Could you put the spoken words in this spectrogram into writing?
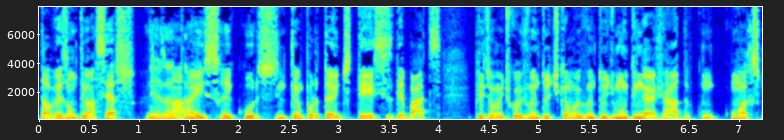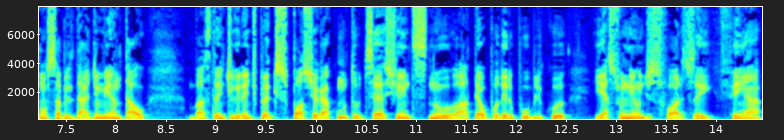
talvez não tenham acesso a, a, esses recursos. Então é importante ter esses debates, principalmente com a juventude, que é uma juventude muito engajada, com, com uma responsabilidade ambiental bastante grande, para que isso possa chegar, como tu disseste antes, no, até o poder público e essa união de esforços aí venha,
